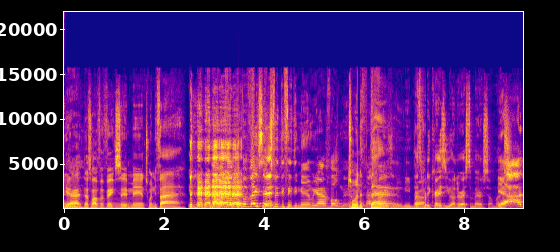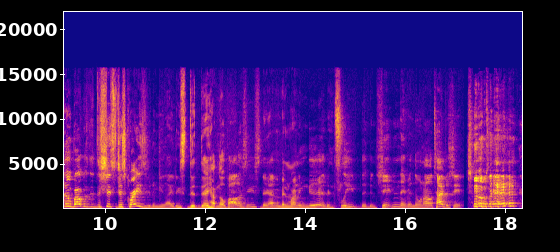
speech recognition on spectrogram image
Yeah, that's why Vivek said, mm. man, 25. if Vivek says 50-50, man, we gotta vote, man. 25. That's crazy to me, bro. That's pretty crazy. You underestimate her so much. Yeah, I, I do, bro. Because the, the shit's just crazy to me. Like these, they, they have no policies. They haven't been running good. They've been sleep. They've been shitting. They've been doing all type of shit. You know what I'm saying?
